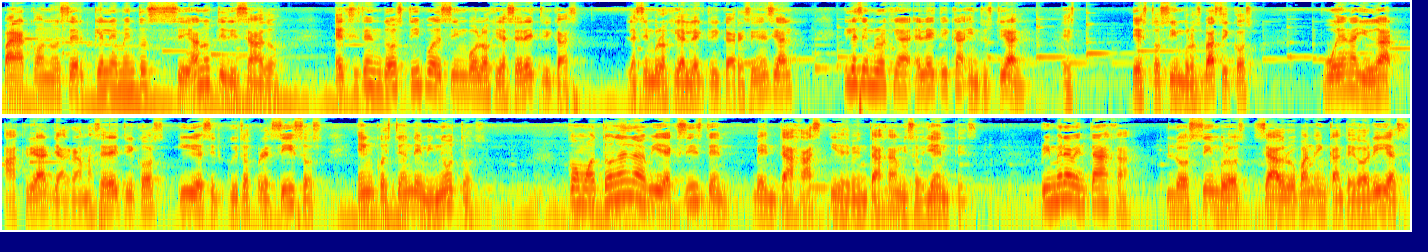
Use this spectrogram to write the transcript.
para conocer qué elementos se han utilizado. Existen dos tipos de simbologías eléctricas, la simbología eléctrica residencial y la simbología eléctrica industrial. estos símbolos básicos pueden ayudar a crear diagramas eléctricos y de circuitos precisos en cuestión de minutos. Como toda en la vida existen ventajas y desventajas mis oyentes. Primera ventaja, los símbolos se agrupan en categorías,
